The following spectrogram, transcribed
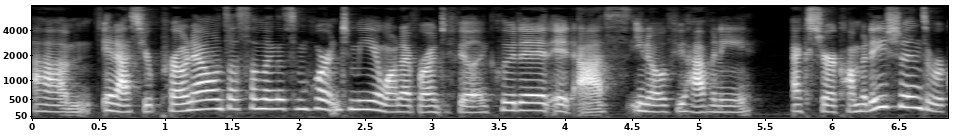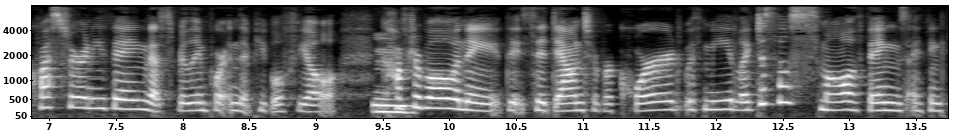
Um, it asks your pronouns. That's something that's important to me. I want everyone to feel included. It asks, you know, if you have any extra accommodations or requests or anything. That's really important that people feel mm. comfortable when they, they sit down to record with me. Like just those small things, I think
